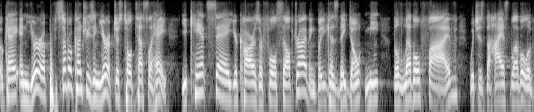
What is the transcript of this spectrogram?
Okay, and Europe, several countries in Europe just told Tesla, "Hey, you can't say your cars are full self-driving, but because they don't meet the level 5, which is the highest level of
